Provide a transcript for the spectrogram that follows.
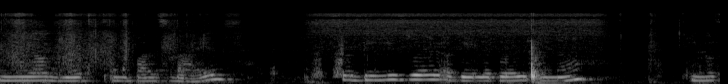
New Gift Impulse buys. So these were available in a thing of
